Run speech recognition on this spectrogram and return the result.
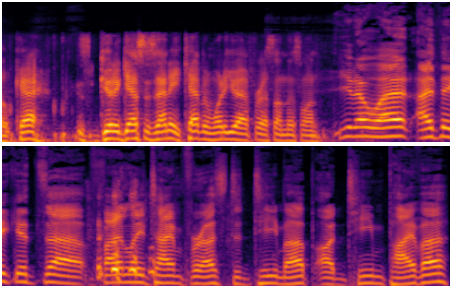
Okay. As good a guess as any. Kevin, what do you have for us on this one? you know what i think it's uh, finally time for us to team up on team paiva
